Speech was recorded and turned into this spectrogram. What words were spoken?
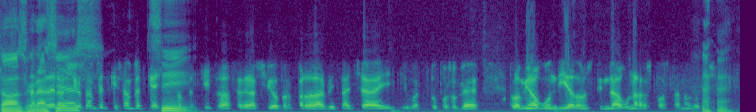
Doncs gràcies. S'han fet, que s'han fet queixes, Sí. fet queixes a la federació per part de l'arbitratge i, i bueno, suposo que potser algun dia doncs, tindrà alguna resposta, no? Això.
